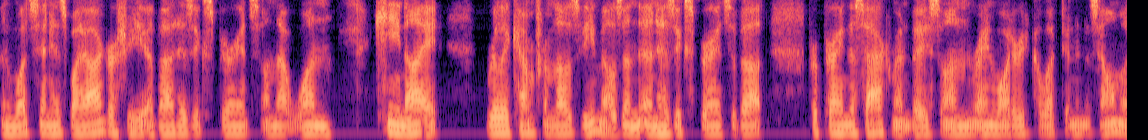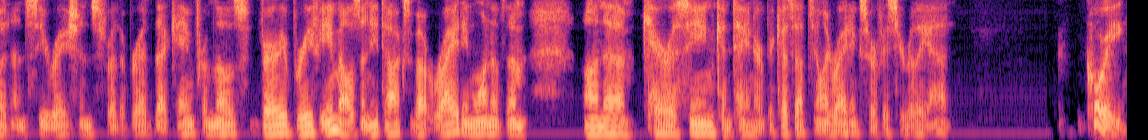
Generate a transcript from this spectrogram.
and what's in his biography about his experience on that one key night really come from those V mails and, and his experience about preparing the sacrament based on rainwater he'd collected in his helmet and C rations for the bread that came from those very brief V mails. And he talks about writing one of them on a kerosene container because that's the only writing surface he really had. Corey,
